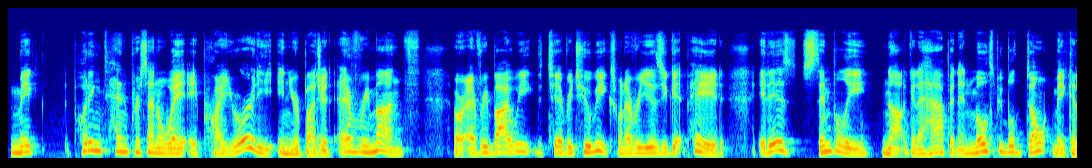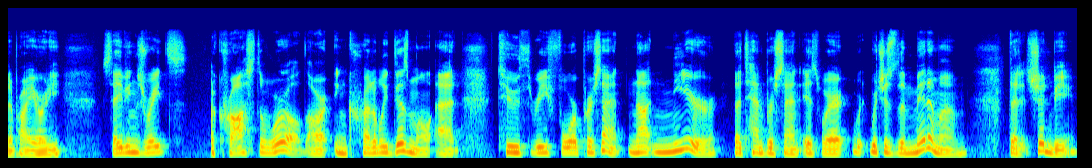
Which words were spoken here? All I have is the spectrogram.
make putting 10% away a priority in your budget every month or every bi week every two weeks whenever it is you get paid it is simply not going to happen. And most people don't make it a priority. Savings rates across the world are incredibly dismal at 2 3 4% not near the 10% is where which is the minimum that it should be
